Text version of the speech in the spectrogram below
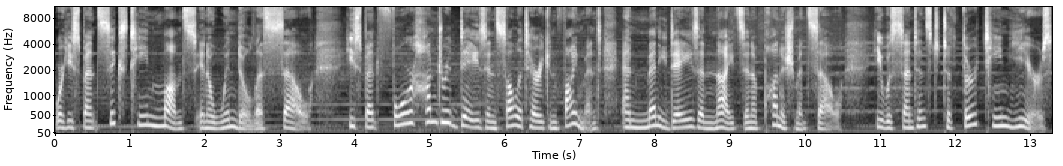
where he spent 16 months in a windowless cell. He spent 400 days in solitary confinement and many days and nights in a punishment cell. He was sentenced to 13 years,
